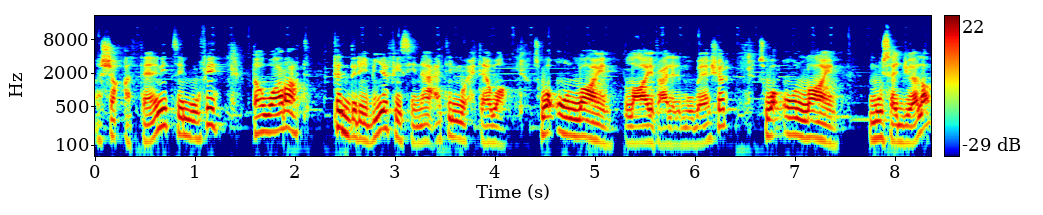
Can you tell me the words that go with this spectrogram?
الشق الثاني تصيبوا فيه دورات تدريبية في صناعة المحتوى سواء online live على المباشر سواء أونلاين مسجلة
